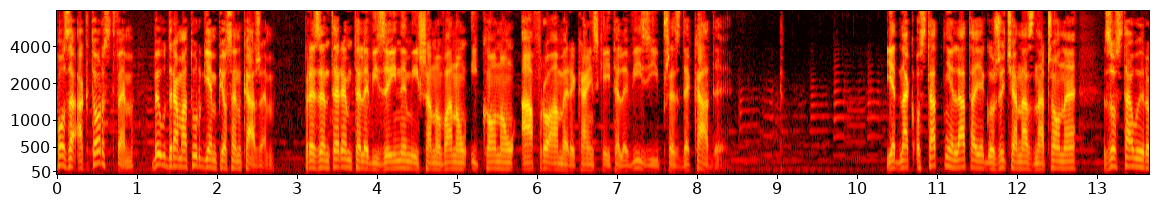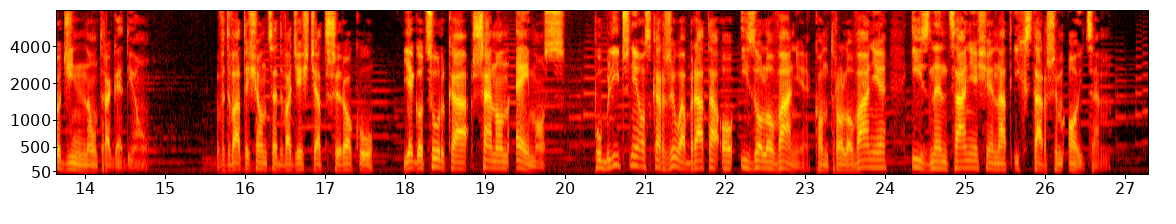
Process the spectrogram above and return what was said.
Poza aktorstwem był dramaturgiem piosenkarzem, prezenterem telewizyjnym i szanowaną ikoną afroamerykańskiej telewizji przez dekady. Jednak ostatnie lata jego życia naznaczone zostały rodzinną tragedią. W 2023 roku jego córka Shannon Amos publicznie oskarżyła brata o izolowanie, kontrolowanie i znęcanie się nad ich starszym ojcem.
